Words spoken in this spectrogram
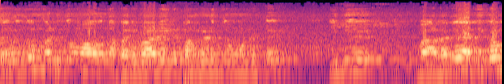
ചെറുതും വലുതുമാകുന്ന പരിപാടിയിൽ പങ്കെടുത്തുകൊണ്ടിട്ട് ഇത് വളരെയധികം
